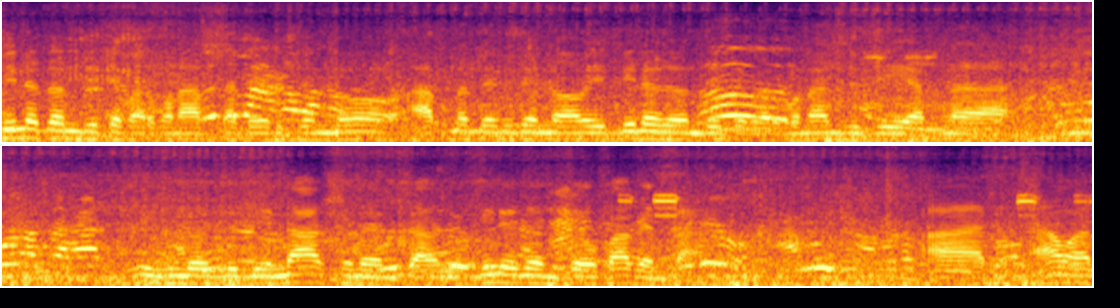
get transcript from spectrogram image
বিনোদন দিতে পারব না আপনাদের জন্য। আপনাদের জন্য আমি বিনোদন দিতে পারব না যদি আপনারা এগুলো যদি না শুনেন, তাহলে বিনোদন তো পাবেন না। আর আমার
